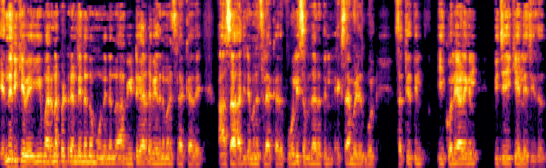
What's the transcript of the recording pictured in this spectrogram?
എന്നിരിക്കവേ ഈ മരണപ്പെട്ട രണ്ടിനെന്നോ മൂന്നിനെന്നോ ആ വീട്ടുകാരുടെ വേദന മനസ്സിലാക്കാതെ ആ സാഹചര്യം മനസ്സിലാക്കാതെ പോലീസ് സംവിധാനത്തിൽ എക്സാം എഴുതുമ്പോൾ സത്യത്തിൽ ഈ കൊലയാളികൾ വിജയിക്കുകയല്ലേ ചെയ്തത്?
